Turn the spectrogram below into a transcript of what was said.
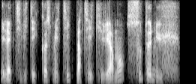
et l'activité cosmétique particulièrement soutenue.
